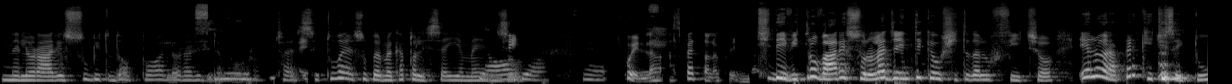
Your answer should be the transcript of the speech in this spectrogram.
nell'orario subito dopo all'orario Sì. di lavoro. Cioè, Sì. se tu vai al supermercato alle 6 e mezza, Sì. odio. Quella, aspettano quella. ci devi trovare solo la gente che è uscita dall'ufficio. E allora perché ci sei tu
